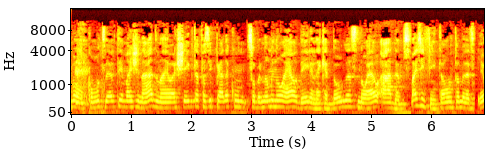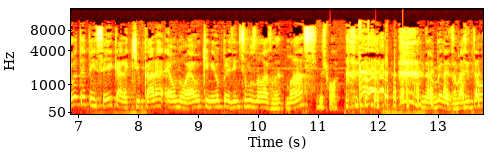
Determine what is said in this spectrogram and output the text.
Bom, como tu deve ter imaginado, né? Eu achei que tu ia fazer piada com o sobrenome Noel dele, né? Que é Douglas Noel Adams. Mas enfim, então, então beleza. Eu até pensei, cara, que o cara é o Noel e quem ganhou o presente somos nós, né? Mas. Deixa eu falar. Não, beleza. Mas então,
